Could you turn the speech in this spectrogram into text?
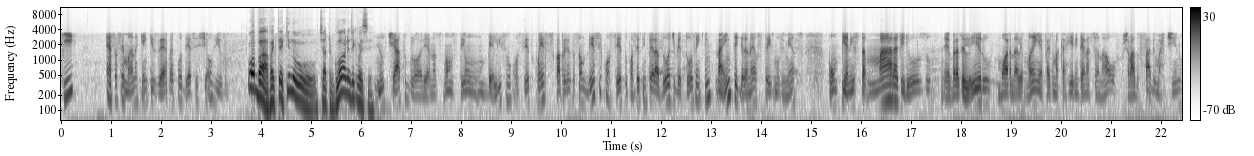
Que essa semana, quem quiser, vai poder assistir ao vivo. Oba, vai ter aqui no Teatro Glória, onde é que vai ser? No Teatro Glória. Nós vamos ter um, um belíssimo concerto com, esse, com a apresentação desse concerto, o Concerto Imperador de Beethoven, in, na íntegra, né, os três movimentos, com um pianista maravilhoso, é, brasileiro, mora na Alemanha, faz uma carreira internacional, chamado Fábio Martino,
